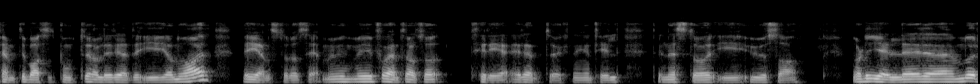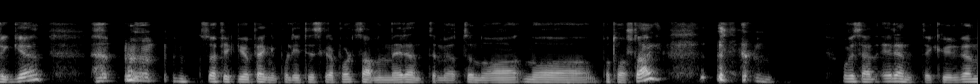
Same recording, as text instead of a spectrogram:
50 basispunkter allerede i januar, det gjenstår å se. Men vi forventer altså tre renteøkninger til til neste år i USA. Når det gjelder eh, Norge, så fikk vi jo pengepolitisk rapport sammen med rentemøtet nå, nå på torsdag. Og vi ser at Rentekurven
